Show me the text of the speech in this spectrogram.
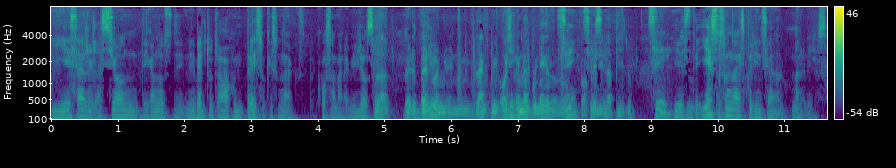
y esa relación, digamos, de, ver tu trabajo impreso, que es una cosa maravillosa. verlo en, blanco y, oye, en blanco y negro, ¿no? Papel y lápiz, ¿no? Sí, y, este, y eso es una experiencia maravillosa.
